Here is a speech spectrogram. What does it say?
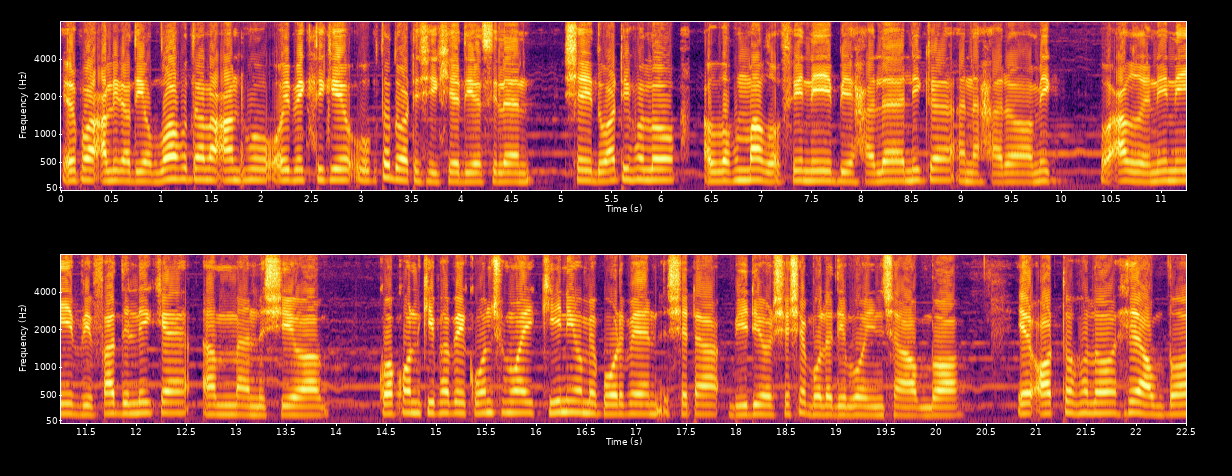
এরপর আলী রাদি আল্লাহ তাল্লাহ আনহু ওই ব্যক্তিকে উক্ত দোয়াটি শিখিয়ে দিয়েছিলেন। সেই দোয়াটি হলো, আল্লাহুম্মা গফিনি বি হালালিকা আন হারামিক ও আগনিনি বিফাদলিকা আম্মান শিয়ব কখন, কীভাবে, কোন সময় কি নিয়মে পড়বেন সেটা ভিডিওর শেষে বলে দিব ইনশাআল্লাহ। এর অর্থ হলো, হে আব্বা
